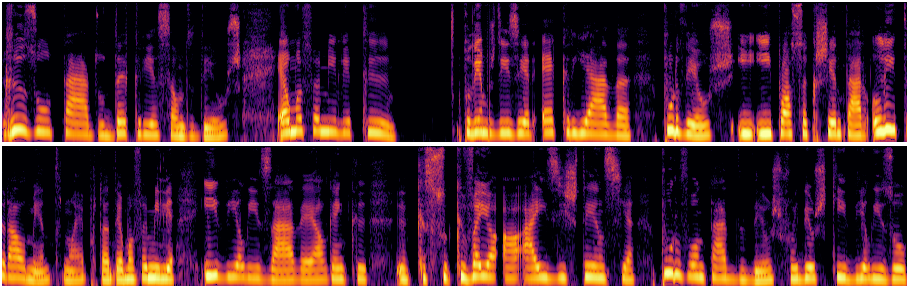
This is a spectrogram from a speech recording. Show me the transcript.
resultado da criação de Deus. É uma família que podemos dizer, é criada por Deus e, e, posso acrescentar literalmente, não é? Portanto, é uma família idealizada, é alguém que, que, que veio à, à, existência por vontade de Deus, foi Deus que idealizou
